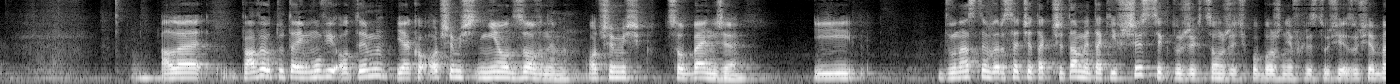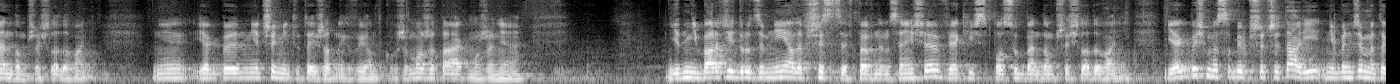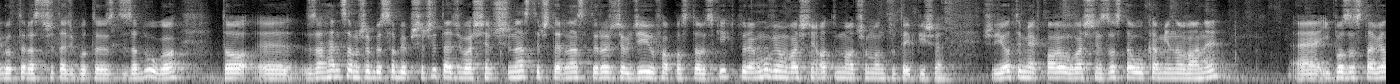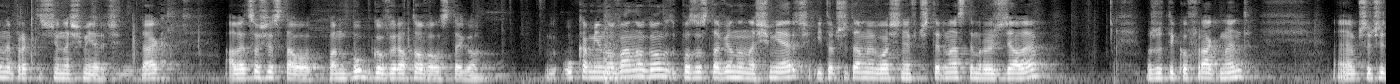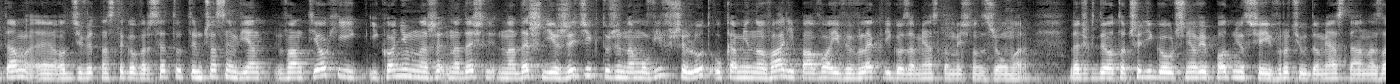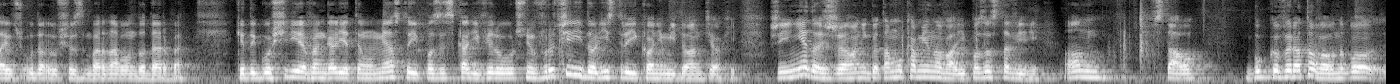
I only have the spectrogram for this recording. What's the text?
Ale Paweł tutaj mówi o tym jako o czymś nieodzownym, o czymś, co będzie. I w dwunastym wersecie tak czytamy, taki wszyscy, którzy chcą żyć pobożnie w Chrystusie Jezusie, będą prześladowani. Nie, jakby nie czyni tutaj żadnych wyjątków, że może tak, może nie. Jedni bardziej, drudzy mniej, ale wszyscy w pewnym sensie w jakiś sposób będą prześladowani. jakbyśmy sobie przeczytali, nie będziemy tego teraz czytać, bo to jest za długo, to y, zachęcam, żeby sobie przeczytać właśnie 13-14 rozdział dziejów apostolskich, które mówią właśnie o tym, o czym on tutaj pisze. Czyli o tym, jak Paweł właśnie został ukamienowany e, i pozostawiony praktycznie na śmierć, tak? Ale co się stało? Pan Bóg go wyratował z tego. Ukamienowano go, pozostawiono na śmierć i to czytamy właśnie w 14 rozdziale. Może tylko fragment. E, przeczytam e, od 19 wersetu. Tymczasem w Antiochii i Konium nadeszli, nadeszli Żydzi, którzy namówiwszy lud ukamienowali Pawła i wywlekli go za miasto, myśląc, że umarł. Lecz gdy otoczyli go uczniowie, podniósł się i wrócił do miasta, a nazajutrz udał się z Barnabą do Derbe. Kiedy głosili Ewangelię temu miastu i pozyskali wielu uczniów, wrócili do Listry i Konium i do Antiochii. Czyli nie dość, że oni go tam ukamienowali, pozostawili. On wstał, Bóg go wyratował, no bo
